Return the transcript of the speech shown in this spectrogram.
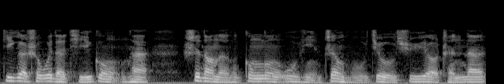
第一个是为了提供你看适当的公共物品，政府就需要承担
